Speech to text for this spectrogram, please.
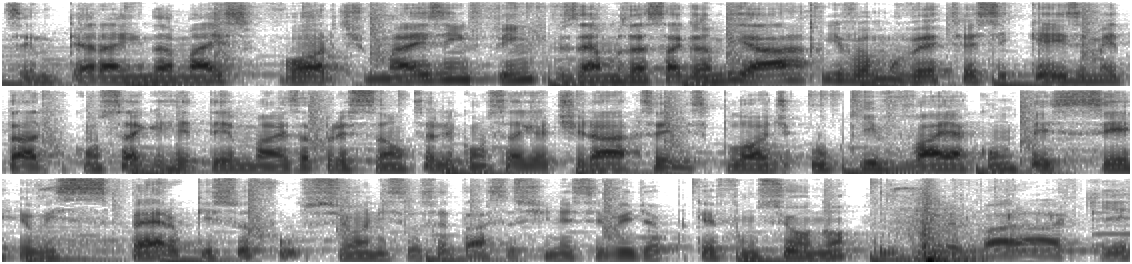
sendo que era ainda mais forte. Mas enfim, fizemos essa gambiarra e vamos ver se esse case metálico consegue reter mais a pressão, se ele consegue atirar, se ele explode, o que vai acontecer. Eu espero que isso funcione. Se você está assistindo esse vídeo é porque funcionou. Vou preparar aqui.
